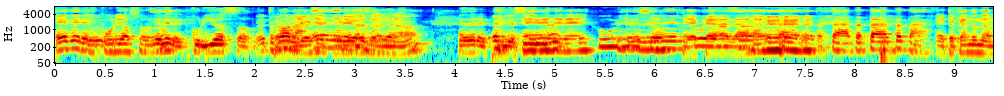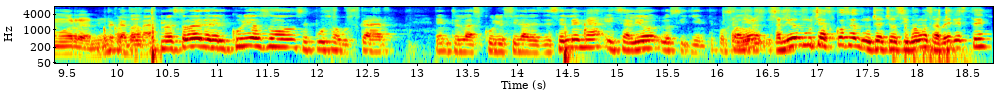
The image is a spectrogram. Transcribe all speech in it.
Eder el curioso, ¿no? Eder el curioso, Le tocaron Como a Eder el curioso, ¿no? Eder el curiosín, ¿no? Eder el curioso. Eder el Y acá curioso. la- Ta, ta, ta, ta, ta. eh, tocando una morra, ¿no? Tocando una- Nuestro Eder el curioso se puso a buscar entre las curiosidades de Selena y salió lo siguiente, por favor. Salieron, salieron muchas cosas, muchachos, y vamos a ver este.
